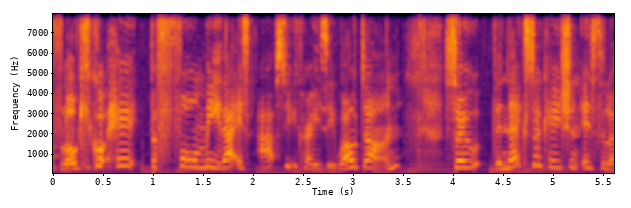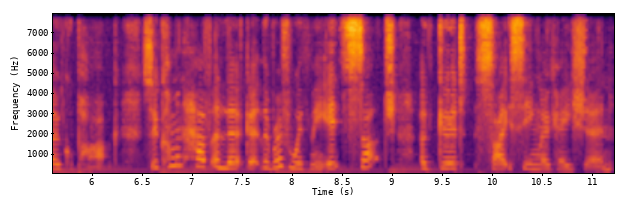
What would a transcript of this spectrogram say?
Vlog, you got here before me. That is absolutely crazy. Well done. So, the next location is the local park. So, come and have a look at the river with me. It's such a good sightseeing location.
